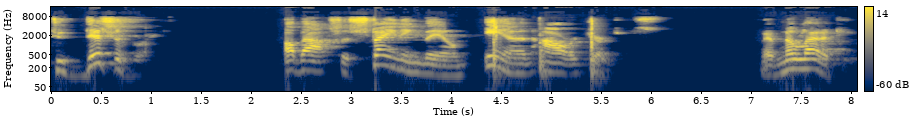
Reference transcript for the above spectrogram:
to disagree about sustaining them in our churches. We have no latitude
